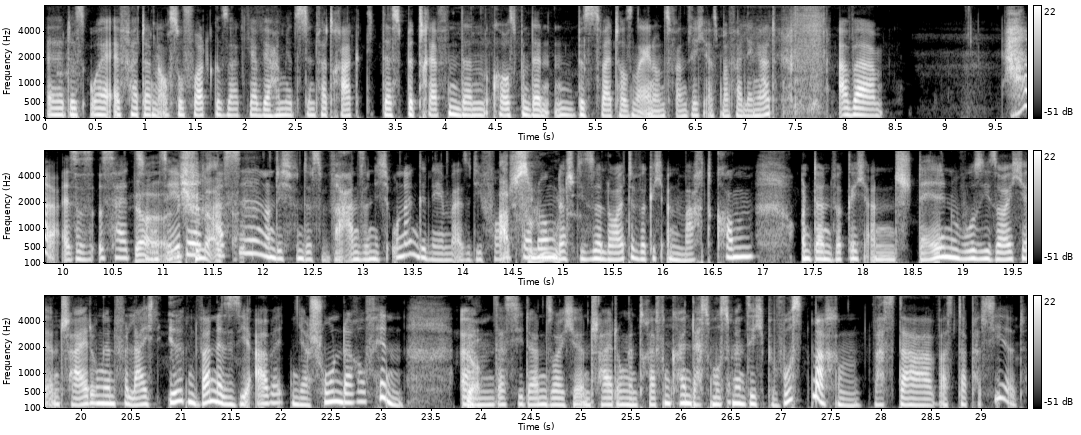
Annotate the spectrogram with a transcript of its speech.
äh, des ORF hat dann auch sofort gesagt, ja, wir haben jetzt den Vertrag des betreffenden Korrespondenten bis 2021 erstmal verlängert. Aber ja, also es ist halt ja, so ein Säbelrasseln und ich finde es wahnsinnig unangenehm. Also die Vorstellung, absolut. dass diese Leute wirklich an Macht kommen und dann wirklich an Stellen, wo sie solche Entscheidungen vielleicht irgendwann, also sie arbeiten ja schon darauf hin, ja. ähm, dass sie dann solche Entscheidungen treffen können. Das muss man sich bewusst machen, was da, was da passiert.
